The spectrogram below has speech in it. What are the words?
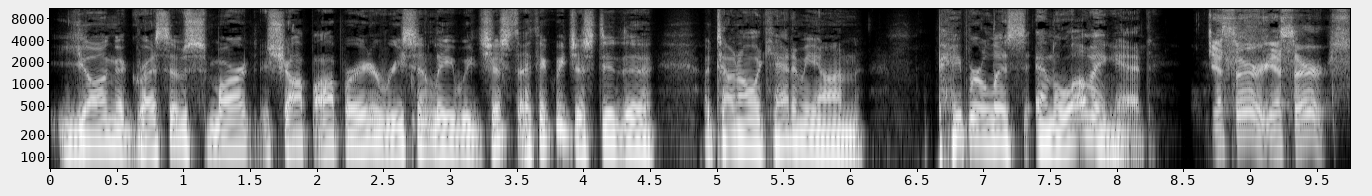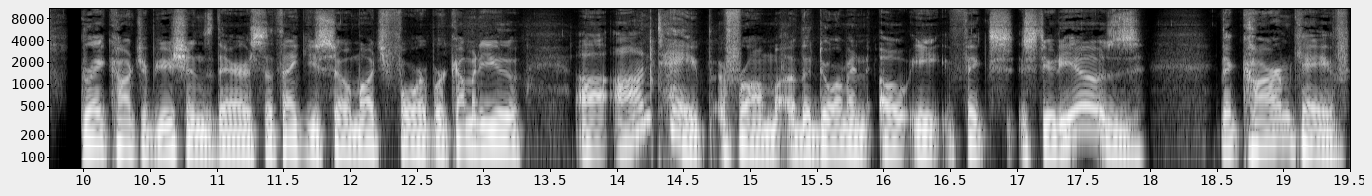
young, aggressive, smart shop operator. Recently, we just, I think we just did a, a Town Hall Academy on paperless and loving it. Yes, sir. Yes, sir great contributions there. So thank you so much for it. We're coming to you uh, on tape from the Dorman OE Fix Studios, the Carm Cave.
